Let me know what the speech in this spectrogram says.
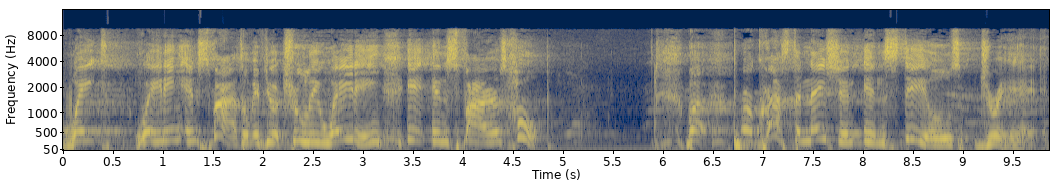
Wait, waiting inspires. So if you're truly waiting, it inspires hope. But procrastination instills dread.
